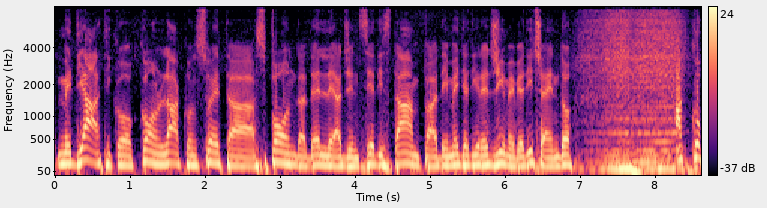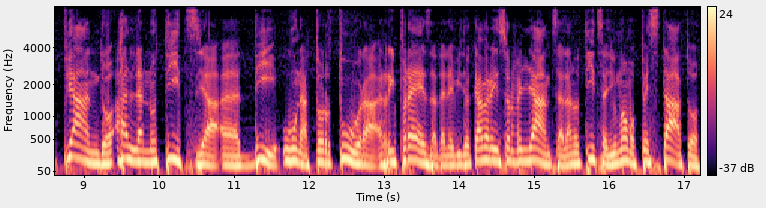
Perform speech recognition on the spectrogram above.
mediatico con la consueta sponda delle agenzie di stampa, dei media di regime e via dicendo accoppiando alla notizia eh, di una tortura ripresa dalle videocamere di sorveglianza la notizia di un uomo pestato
